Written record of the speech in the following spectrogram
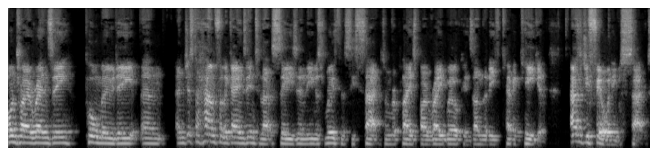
Andre Renzi, Paul Moody, and, and just a handful of games into that season, he was ruthlessly sacked and replaced by Ray Wilkins underneath Kevin Keegan. How did you feel when he was sacked?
